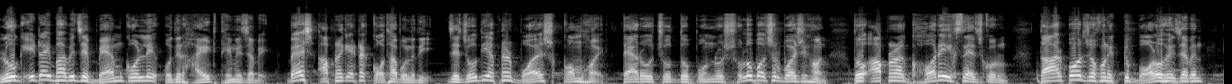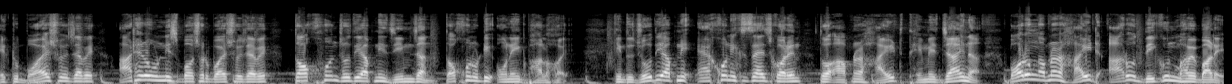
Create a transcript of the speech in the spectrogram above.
লোক এটাই ভাবে যে ব্যায়াম করলে ওদের হাইট থেমে যাবে। ব্যাস, আপনাকে একটা কথা বলে দিই, যে যদি আপনার বয়স কম হয়, তেরো, চোদ্দ, পনেরো, ষোলো বছর বয়সী হন, তো আপনারা ঘরে এক্সারসাইজ করুন। তারপর যখন একটু বড় হয়ে যাবেন, একটু বয়স হয়ে যাবে, আঠেরো, উনিশ বছর বয়স হয়ে যাবে, তখন যদি আপনি জিম যান, তখন ওটি অনেক ভালো হয়। কিন্তু যদি আপনি এখন এক্সারসাইজ করেন, তো আপনার হাইট থেমে যায় না, বরং আপনার হাইট আরও দ্বিগুণভাবে বাড়ে।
